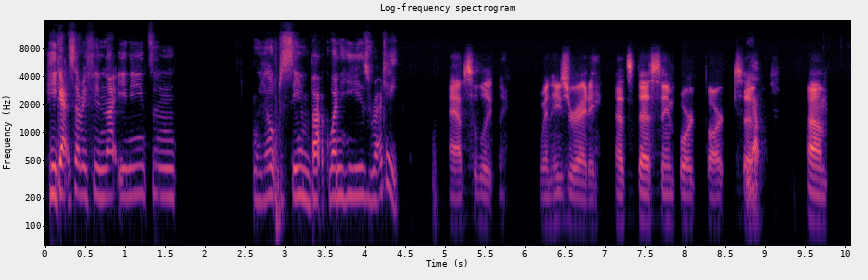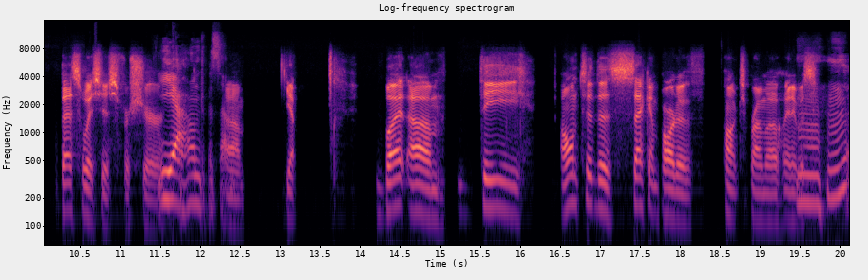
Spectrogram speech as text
he gets everything that he needs and we hope to see him back when he is ready. Absolutely. When he's ready. That's that's the important part. So Yep. um best wishes for sure. Yeah, hundred percent. Um yep. But um the on to the second part of Punk's promo and it was Mhm.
